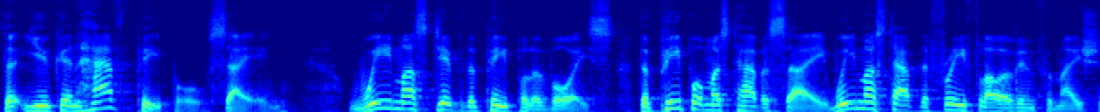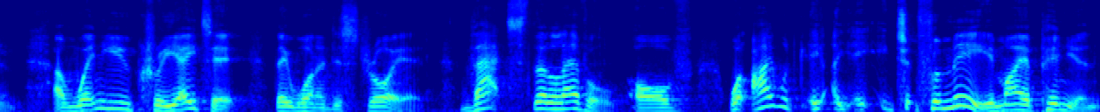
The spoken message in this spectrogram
that you can have people saying, we must give the people a voice. The people must have a say. We must have the free flow of information. And when you create it, they want to destroy it. That's the level of what I would, for me, in my opinion,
